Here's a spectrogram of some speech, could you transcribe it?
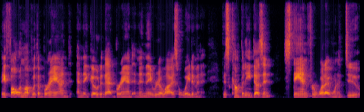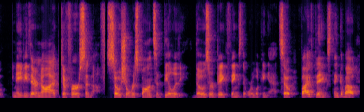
they fall in love with a brand and they go to that brand and then they realize, well, wait a minute, this company doesn't stand for what I want to do. Maybe they're not diverse enough. Social responsibility. Those are big things that we're looking at. So, five things. Think about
